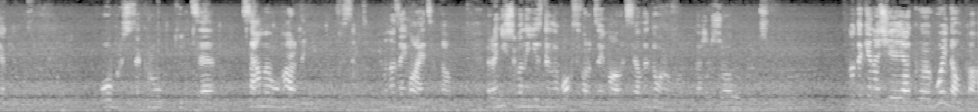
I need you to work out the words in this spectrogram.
як його господи, обруч, це круг, кільце. Саме у Гардені висить. І вона займається там. Раніше вони їздили в Оксфорд, займалися, але дорого. Каже, що ну таке, наче як гойдалка,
